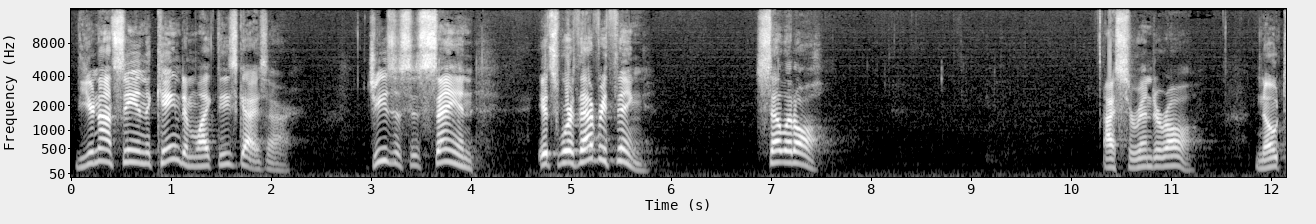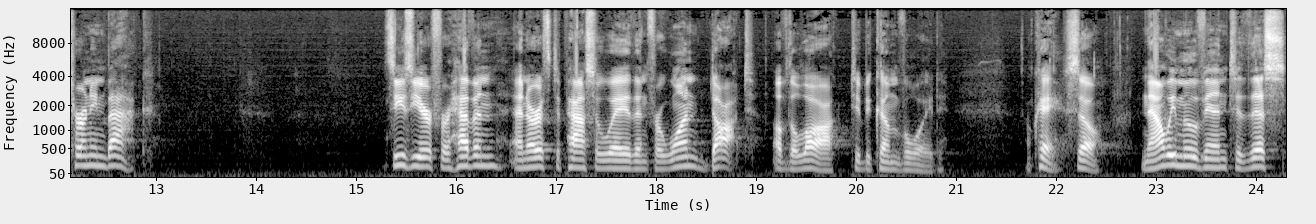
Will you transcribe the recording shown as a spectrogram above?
you're not seeing the kingdom like these guys are. Jesus is saying it's worth everything. Sell it all. I surrender all. No turning back. It's easier for heaven and earth to pass away than for one dot of the law to become void. Okay, so now we move into this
